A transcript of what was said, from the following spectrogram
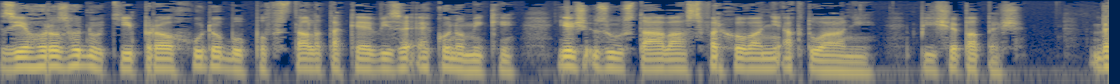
Z jeho rozhodnutí pro chudobu povstala také vize ekonomiky, jež zůstává svrchovaně aktuální, píše papež. Ve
